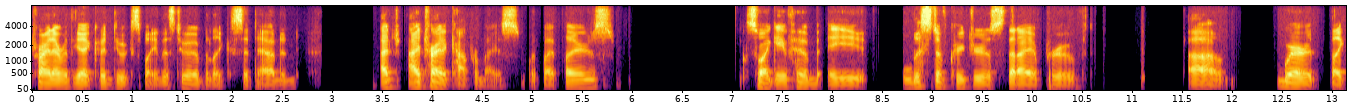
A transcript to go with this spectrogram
tried everything I could to explain this to him, but like sit down and I I try to compromise with my players. So I gave him a list of creatures that I approved, um, where like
